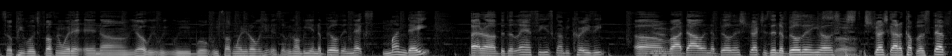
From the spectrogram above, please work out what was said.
so people is fucking with it and um yo we we we will we fucking with it over here. So we're gonna be in the building next Monday at uh the Delancey. It's gonna be crazy. Um, Yeah. Rod Dollar in the building, Stretch is in the building. You know, Yes, sir. Stretch got a couple of steps.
